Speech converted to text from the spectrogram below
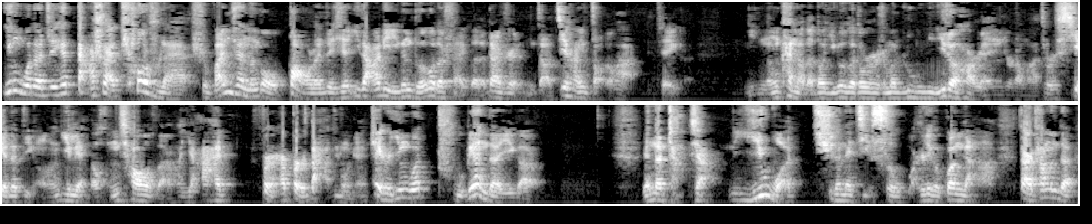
英国的这些大帅挑出来是完全能够爆了这些意大利跟德国的帅哥的。但是你到街上一走的话，这个你能看到的都一个个都是什么鲁尼这号人，你知道吗？就是谢的顶，一脸的红敲子，然后牙还缝儿还倍儿大这种人，这是英国普遍的一个人的长相。以我去的那几次，我是这个观感啊。但是他们的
